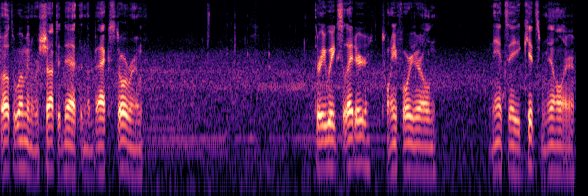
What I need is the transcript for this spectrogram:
both women were shot to death in the back storeroom. Three weeks later, 24 year old Nancy Kitzmiller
